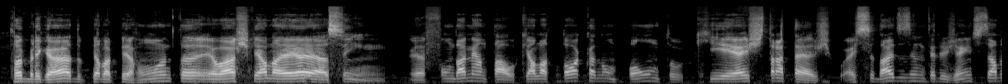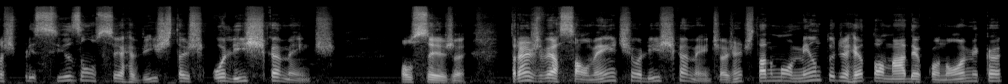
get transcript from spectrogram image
Muito obrigado pela pergunta. Eu acho que ela é assim é fundamental, que ela toca num ponto que é estratégico. As cidades inteligentes elas precisam ser vistas holisticamente, ou seja, transversalmente, holisticamente. A gente está no momento de retomada econômica,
